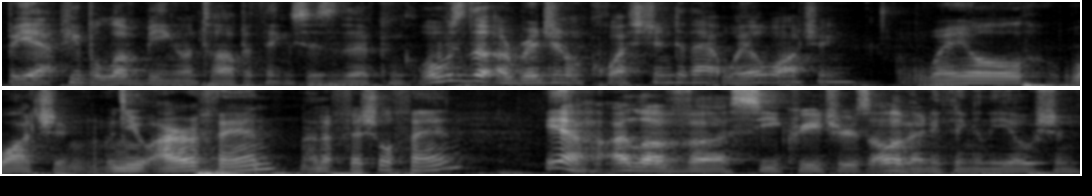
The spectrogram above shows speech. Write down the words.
But yeah, people love being on top of things. Is the conclu- what was the original question to that whale watching? Whale watching. When you are a fan, an official fan, Yeah, I love uh, sea creatures. I love anything in the ocean.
